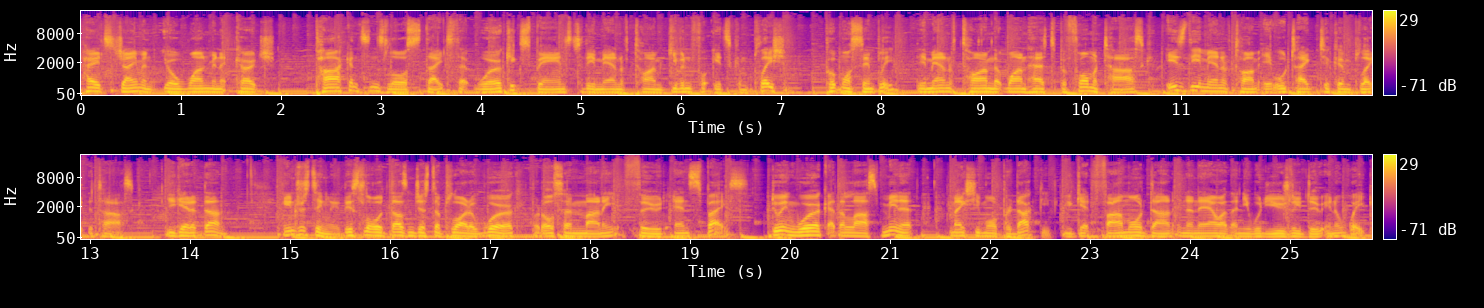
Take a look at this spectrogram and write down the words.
Hey, it's Jamin, your one minute coach. Parkinson's law states that work expands to the amount of time given for its completion. Put more simply, the amount of time that one has to perform a task is the amount of time it will take to complete the task. You get it done. Interestingly, this law doesn't just apply to work, but also money, food, and space. Doing work at the last minute makes you more productive. You get far more done in an hour than you would usually do in a week.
